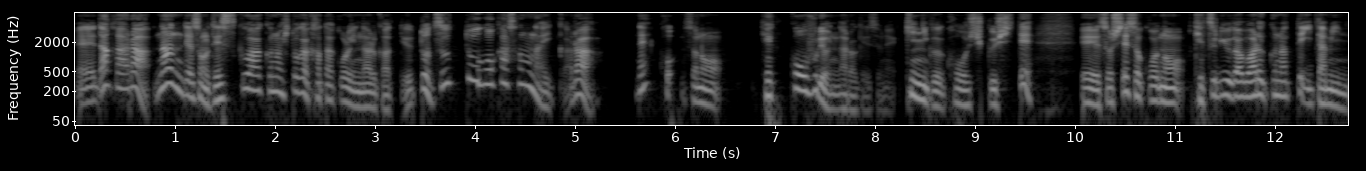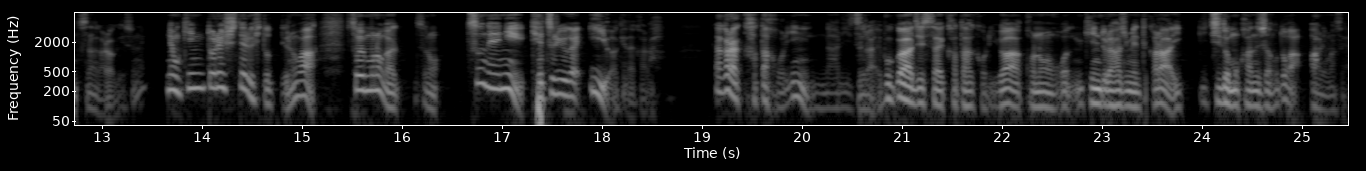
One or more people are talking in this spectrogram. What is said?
えー、だから、なんでそのデスクワークの人が肩こりになるかっていうと、ずっと動かさないから、ね、その血行不良になるわけですよね。筋肉が拘縮して、えー、そしてそこの血流が悪くなって痛みにつながるわけですよね。でも筋トレしてる人っていうのは、そういうものがその常に血流がいいわけだから。だから肩こりになりづらい。僕は実際肩こりはこの筋トレ始めてから一度も感じたことがありません。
